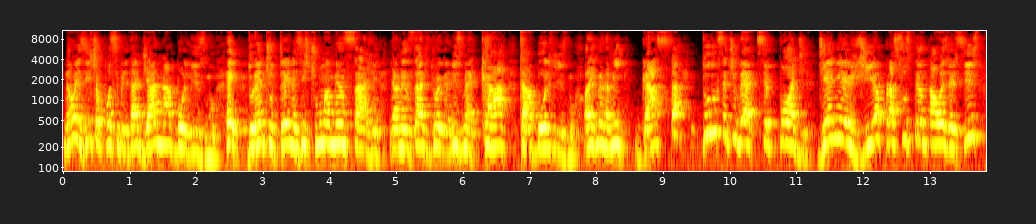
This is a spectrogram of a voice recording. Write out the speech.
não existe a possibilidade de anabolismo. Ei, durante o treino existe uma mensagem e a mensagem do organismo é catabolismo. Olha aqui pra mim, gasta tudo que você tiver, que você pode de energia para sustentar o exercício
